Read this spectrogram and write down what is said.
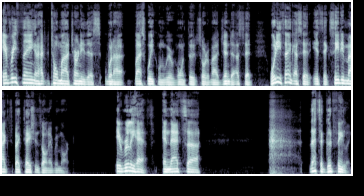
everything, and I told my attorney this when I last week when we were going through sort of my agenda. I said, "What do you think?" I said, "It's exceeded my expectations on every mark. It really has, and that's uh, that's a good feeling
